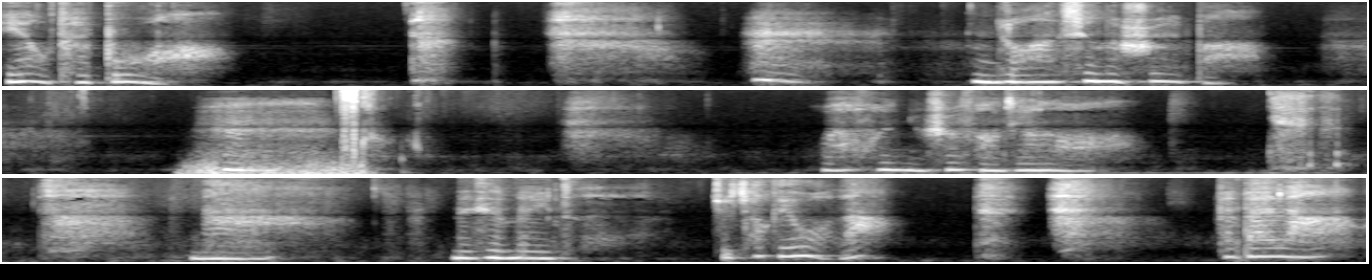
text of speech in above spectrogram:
也有退步啊。嗯，你就安心的睡吧。嗯，我要回女生房间了。那那些妹子就交给我啦。拜拜啦。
